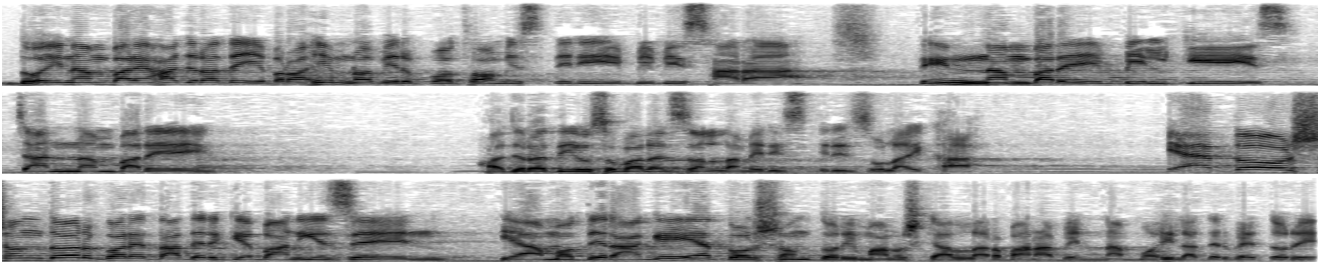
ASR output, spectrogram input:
দুই নাম্বারে হজরতে ইব্রাহিম নবীর প্রথম স্ত্রী বিবি সারা। তিন নাম্বারে বিলকিস। চার নাম্বারে হজরত ইউসুফ আলাইসাল্লামের স্ত্রী জুলাইখা। এত সুন্দর করে তাদেরকে বানিয়েছেন, কিয়ামতের আগে এত সুন্দরী মানুষকে আল্লাহর বানাবেন না মহিলাদের ভেতরে।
